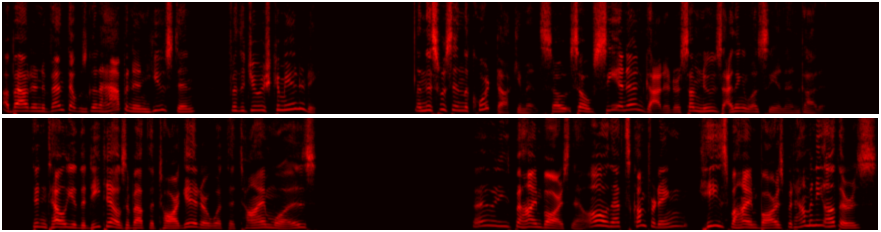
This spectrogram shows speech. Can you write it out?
about an event that was going to happen in Houston for the Jewish community. And this was in the court documents. So so CNN got it or some news, I think it was CNN got it. Didn't tell you the details about the target or what the time was. Eh, He's behind bars now. Oh, that's comforting. He's behind bars, but how many others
